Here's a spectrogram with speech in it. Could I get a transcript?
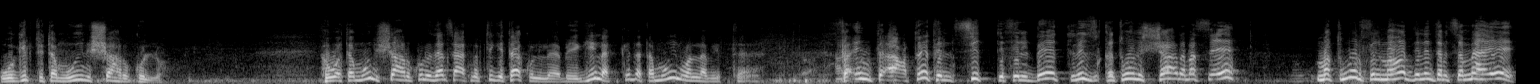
وجبت تموين الشهر كله هو تموين الشهر كله ده ساعة ما بتيجي تاكل بيجي لك كده تموين ولا بيت؟ فانت أعطيت الست في البيت رزق طول الشهر بس إيه؟ مطمور في المواد اللي أنت بتسميها إيه؟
